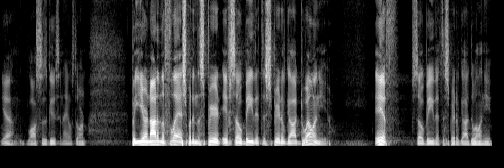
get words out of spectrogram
Yeah, lost as goose in a hailstorm. But ye are not in the flesh, but in the spirit, if so be that the spirit of God dwell in you. If so be that the spirit of God dwell in you.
